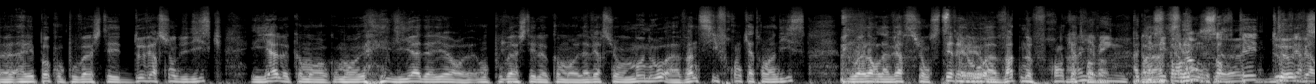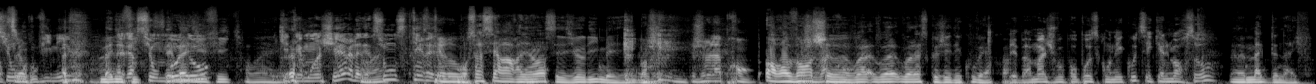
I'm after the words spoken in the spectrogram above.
euh, à l'époque, on pouvait acheter deux versions du disque. Et il y a le comment comment il y a d'ailleurs, euh, on pouvait acheter le comment la version mono à 26 francs 90 ou alors la version stéréo, à 29 francs Ah, il y 80. avait une Ah, Voilà. temps-là, on sortait deux, deux versions, versions. vinyle, magnifique, la version mono magnifique. Qui était moins chère et la Ouais. version stéréo. Stéréo. Bon, ça sert à rien, c'est joli, mais bon. Je la prends. En revanche, Euh, voilà, voilà, voilà ce que j'ai découvert. Quoi. Et ben moi, je vous propose qu'on écoute. C'est quel morceau? Euh, Mac the Knife.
